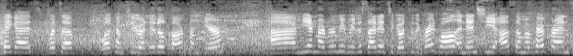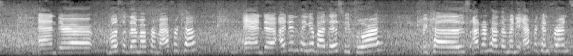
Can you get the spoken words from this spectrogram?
Hey guys, what's up? Welcome to a little vlog from here. Uh, me and my roomie, we decided to go to the Great Wall and then she asked some of her friends and there are, most of them are from Africa. And uh, I didn't think about this before because I don't have that many African friends,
